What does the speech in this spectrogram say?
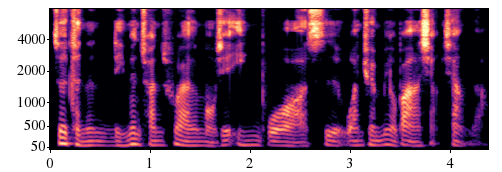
这可能里面传出来的某些音波啊，是完全没有办法想象的。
